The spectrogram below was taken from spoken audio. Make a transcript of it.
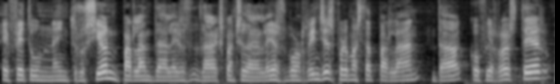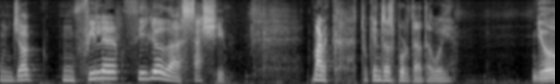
he fet una intrusió parlant de l'expansió de l'Earthborn Rangers, però hem estat parlant de Coffee Roaster, un joc, un fillercillo de Sashi. Marc, tu què ens has portat avui? Jo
